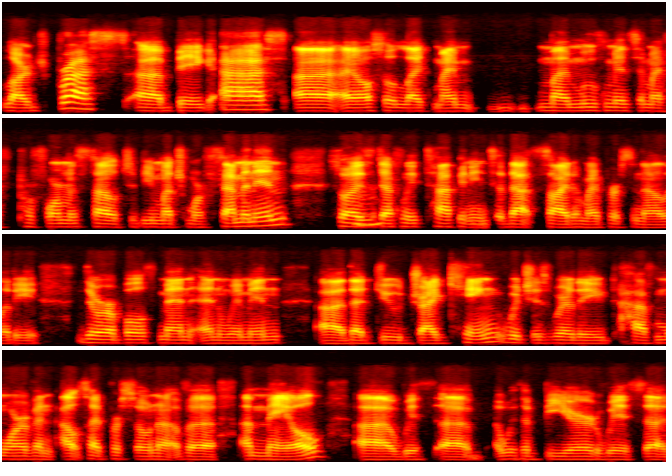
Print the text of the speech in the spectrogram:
large breasts, uh, big ass. Uh, I also like my my movements and my performance style to be much more feminine. So I was Mhm. definitely tapping into that side of my personality. There are both men and women uh, that do drag king, which is where they have more of an outside persona of a, a male uh, with uh, with a beard, with uh,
